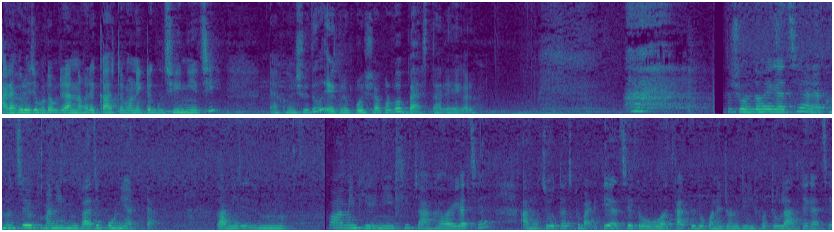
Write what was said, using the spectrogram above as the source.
আর এখন ওই যে মোটামুটি রান্নাঘরের কাজটা আমি অনেকটা গুছিয়ে নিয়েছি। এখন শুধু এগুলো পরিষ্কার করব, ব্যাস, তাহলে হয়ে গেল। তো সন্ধ্যা হয়ে গেছে, আর এখন হচ্ছে মানে বাজে পৌনে আটটা। তো আমি আমি খেয়ে নিয়েছি, চা খাওয়া হয়ে গেছে। আর হচ্ছে ও তো আজকে বাড়িতেই আছে, তো ও কালকে দোকানের জন্য জিনিসপত্রগুলো আনতে গেছে।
